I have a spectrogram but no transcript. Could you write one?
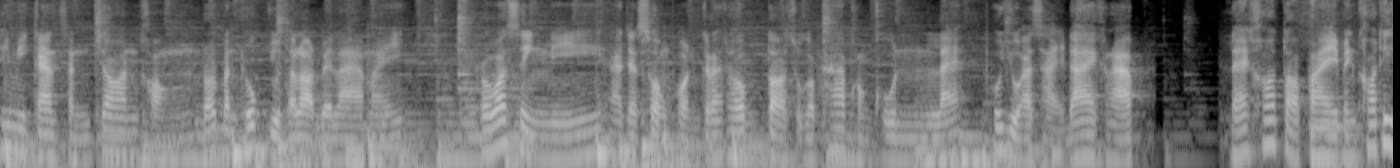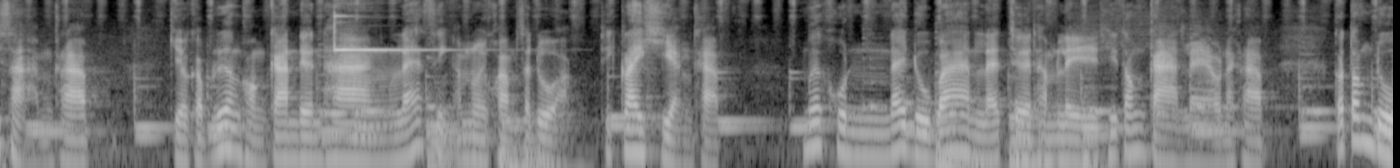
ที่มีการสัญจรของรถบรรทุกอยู่ตลอดเวลาไหม เพราะว่าสิ่งนี้อาจจะส่งผลกระทบต่อสุขภาพของคุณและผู้อยู่อาศัยได้ครับ และข้อต่อไปเป็นข้อที่ 3 ครับ เกี่ยวกับเรื่องของการเดินทางและสิ่งอำนวยความสะดวกที่ใกล้เคียงครับ เมื่อคุณได้ดูบ้านและเจอทำเลที่ต้องการแล้วนะครับ ก็ต้องดู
